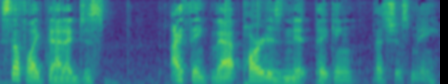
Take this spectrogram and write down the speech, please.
stuff like that. I just I think that part is nitpicking. That's just me.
